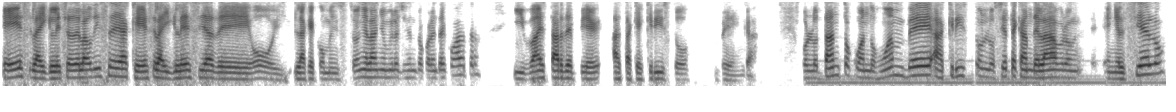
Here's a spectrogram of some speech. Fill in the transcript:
es la iglesia de la Odisea, que es la iglesia de hoy, la que comenzó en el año 1844 y va a estar de pie hasta que Cristo venga. Por lo tanto, cuando Juan ve a Cristo en los siete candelabros en el cielo,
